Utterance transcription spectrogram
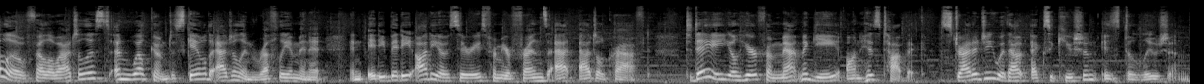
Hello, fellow Agilists, and welcome to Scaled Agile in Roughly a Minute, an itty bitty audio series from your friends at AgileCraft. Today, you'll hear from Matt McGee on his topic Strategy without execution is delusion.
